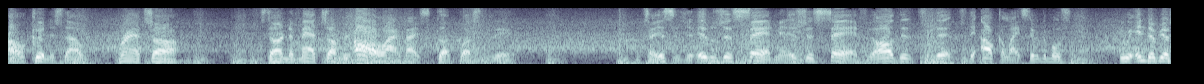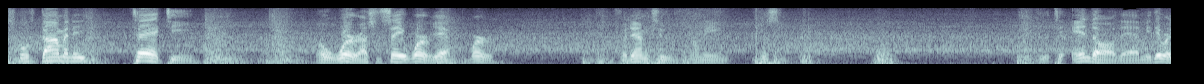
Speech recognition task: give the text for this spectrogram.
Oh goodness now. Bradshaw starting to match up with oh nice gut buster there. I'm telling you, this is just, it was just sad, man. It's just sad for all the for the, for the Acolytes. They were the most they were NWF's most dominant tag team. Oh word, I should say word, yeah, word. For them to, I mean, just to end all that. I mean, they were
